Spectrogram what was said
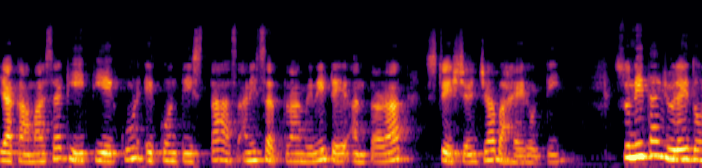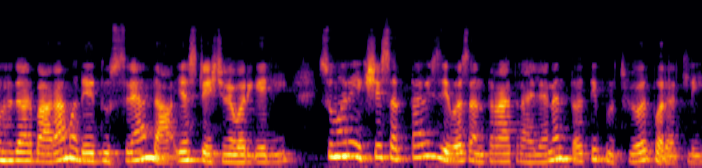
या कामासाठी ती एकूण एकोणतीस तास आणि सतरा मिनिटे अंतराळात स्टेशनच्या बाहेर होती. सुनीता जुलै दोन हजार बारामध्ये दुसऱ्यांदा या स्टेशनवर गेली. सुमारे एकशे सत्तावीस दिवस अंतराळात राहिल्यानंतर ती पृथ्वीवर परतली.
